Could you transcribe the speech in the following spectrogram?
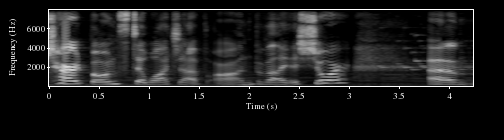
Charred bones to watch up on Poveglia's shore. Um,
